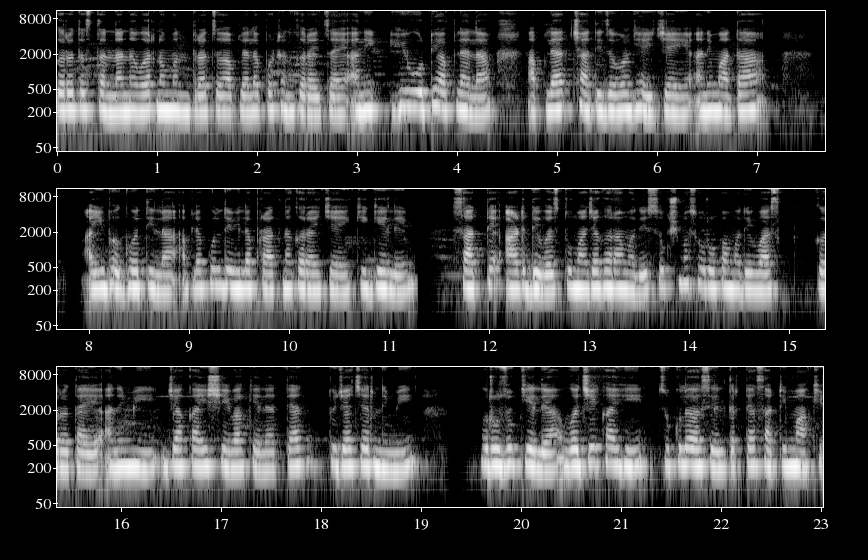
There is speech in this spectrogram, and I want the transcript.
करत असताना नवर्ण मंत्राचं आपल्याला पठण करायचं आहे आणि ही ओटी आपल्याला आपल्या छातीजवळ घ्यायची आहे आणि माता आई भगवतीला आपल्या कुलदेवीला प्रार्थना करायची आहे की गेले सात ते आठ दिवस तू माझ्या घरामध्ये सूक्ष्म स्वरूपामध्ये वास करत आहे आणि मी ज्या काही सेवा केल्या त्या तुझ्या चरणी मी रुजू केल्या व जे काही चुकलं असेल तर त्यासाठी माफी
